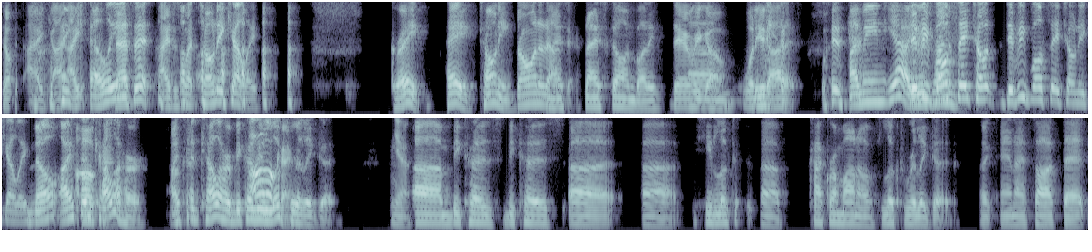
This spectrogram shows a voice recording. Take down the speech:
Don't I? Tony I, I Kelly? That's it. I just went Tony Kelley. Great. Hey, Tony. Throwing it nice, out there. nice going, buddy. There we go. Um, What do you got it? I mean, yeah. did we both to- say Tony? Did we both say Tony Kelley? No, I said Okay. Kelleher. I Okay. said Kelleher because Oh, he looked okay. really good. Yeah. Um, because because uh, uh, he looked uh, Kakhramonov looked really good, and I thought that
